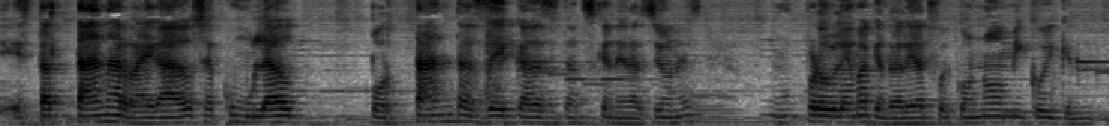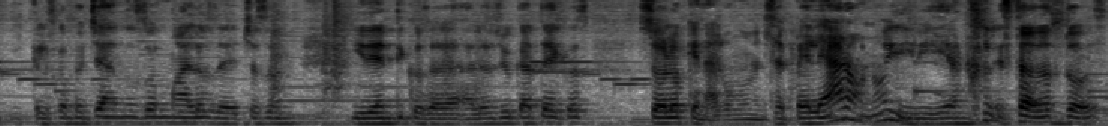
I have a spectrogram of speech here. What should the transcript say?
está tan arraigado, se ha acumulado por tantas décadas y tantas generaciones un problema que en realidad fue económico y que, los campechanos no son malos, de hecho son idénticos a, los yucatecos, solo que en algún momento se pelearon, ¿no? Y dividieron el estado en dos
